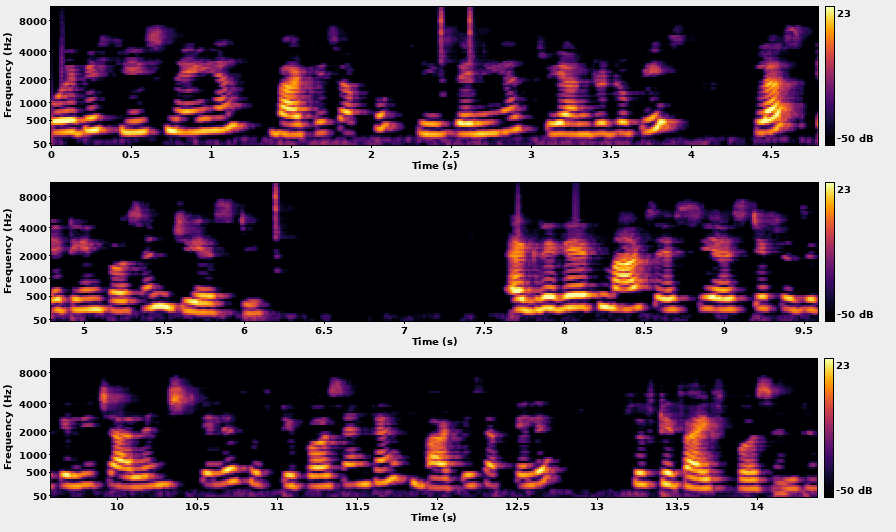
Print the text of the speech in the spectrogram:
कोई भी फ़ीस नहीं है, बाकी सबको फ़ीस देनी है three hundred rupees plus eighteen percent G S T aggregate marks S C S T physically challenge के लिए फिफ्टी परसेंट है, बाकी सबके लिए 55 परसेंट है.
